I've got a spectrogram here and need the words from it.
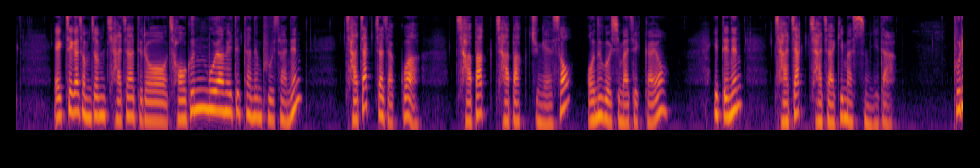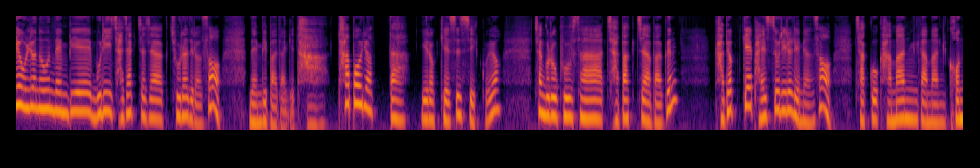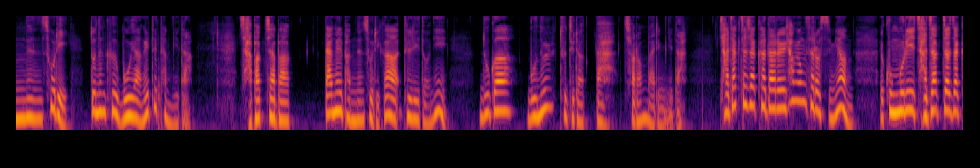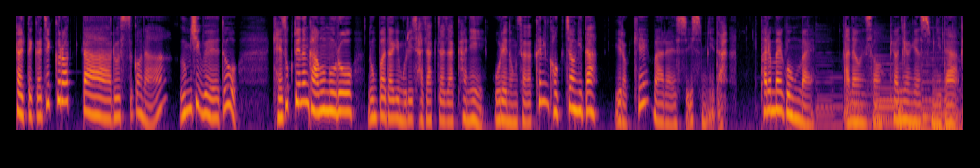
액체가 점점 잦아들어 적은 모양을 뜻하는 부사는 자작자작과 자박자박 중에서 어느 것이 맞을까요? 이때는 자작자작이 맞습니다. 불에 올려놓은 냄비에 물이 자작자작 졸아들어서 냄비 바닥이 다 타버렸다. 이렇게 쓸 수 있고요. 참고로 부사 자박자박은 가볍게 발소리를 내면서 자꾸 가만가만 걷는 소리 또는 그 모양을 뜻합니다. 자박자박 땅을 밟는 소리가 들리더니 누가 문을 두드렸다처럼 말입니다. 자작자작하다를 형용사로 쓰면 국물이 자작자작할 때까지 끓었다로 쓰거나 음식 외에도 계속되는 가뭄으로 논바닥에 물이 자작자작하니 올해 농사가 큰 걱정이다 이렇게 말할 수 있습니다. 바른말 고운말 아나운서 변희영이었습니다.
